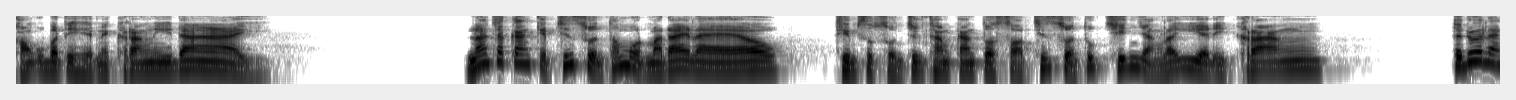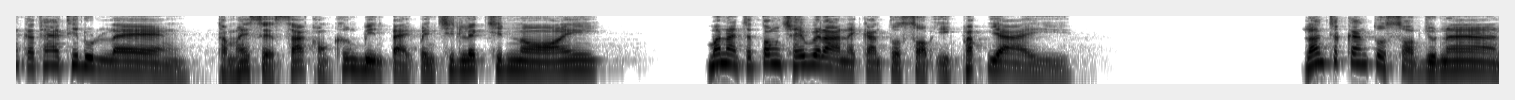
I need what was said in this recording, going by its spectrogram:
ของอุบัติเหตุในครั้งนี้ได้หลังจากการเก็บชิ้นส่วนทั้งหมดมาได้แล้ว ทีมสืบสวนจึงทำการตรวจสอบชิ้นส่วนทุกชิ้นอย่างละเอียดอีกครั้ง แต่ด้วยแรงกระแทกที่รุนแรงทำให้เศษซากของเครื่องบินแตกเป็นชิ้นเล็กชิ้นน้อย มันอาจจะต้องใช้เวลาในการตรวจสอบอีกพักใหญ่ หลังจากการตรวจสอบอยู่นาน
